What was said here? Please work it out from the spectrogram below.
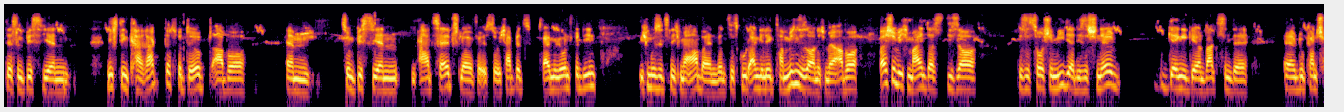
das ein bisschen nicht den Charakter verdirbt, aber ähm, so ein bisschen eine Art Selbstläufer ist. So, ich habe jetzt drei Millionen verdient, ich muss jetzt nicht mehr arbeiten. Wenn sie es gut angelegt haben, müssen sie es auch nicht mehr. Aber weißt du, wie ich meine, dass dieser, dieses Social Media, dieses schnellgängige und wachsende, äh, du kannst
